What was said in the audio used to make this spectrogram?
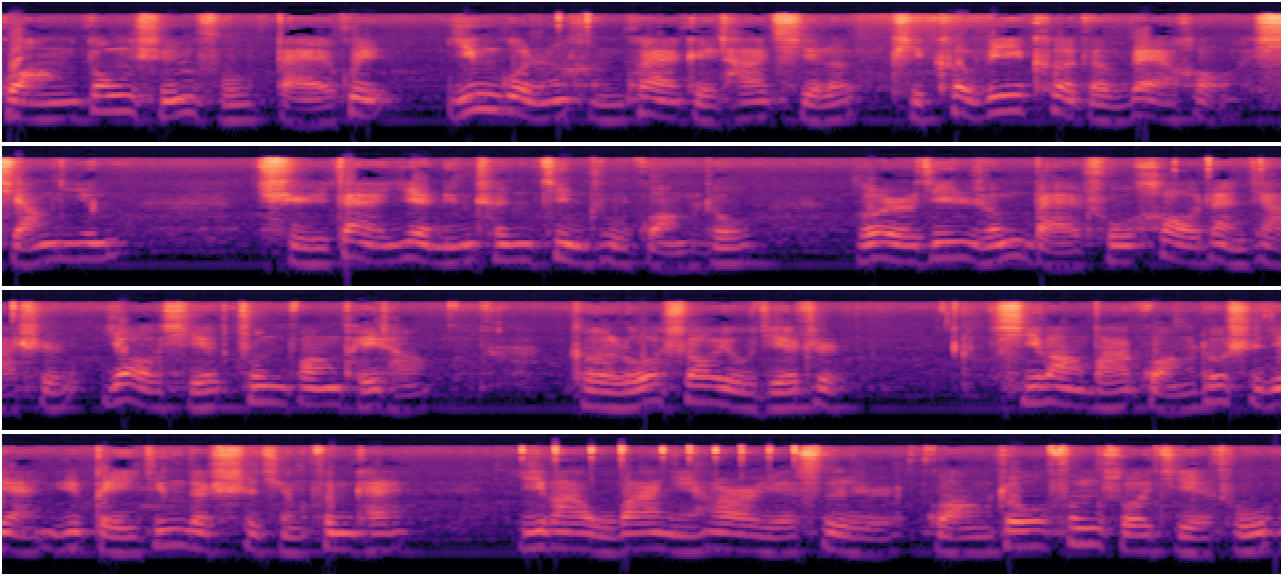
广东巡抚百贵，英国人很快给他起了匹克威克的外号“降英”。取代叶明琛进驻广州，额尔金仍摆出好战架势，要挟中方赔偿。葛罗稍有节制，希望把广州事件与北京的事情分开。1858年2月4日，广州封锁解除，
